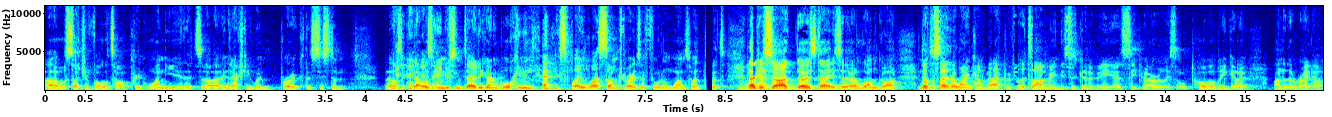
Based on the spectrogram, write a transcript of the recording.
uh, it was such a volatile print one year that uh, it actually went and broke the system. That was, that was an interesting day to go and walk in and, explain why some trades were filled in one sweat. But that just uh, those days are long gone. Not to say they won't come back, but for the time being, this is going to be a CPI release that will probably go under the radar.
